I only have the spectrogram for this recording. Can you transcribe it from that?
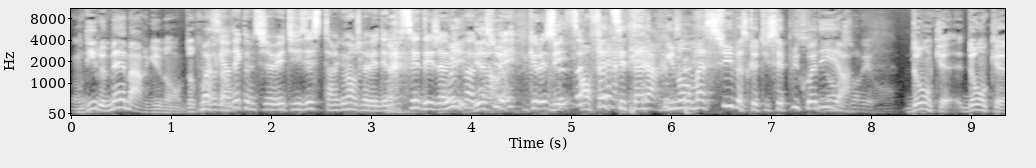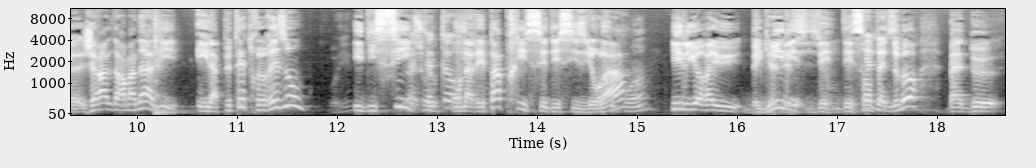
on dit le même argument. Donc moi, Regardez comme si j'avais utilisé cet argument, je l'avais dénoncé déjà à l'époque. Bien hein, sûr. Mais en fait, c'est un argument massu parce que tu sais plus quoi dire. Donc, donc euh, Gérald Darmanin a dit, et il a peut-être raison. Il dit si on n'avait pas pris ces décisions-là, il y aurait eu des, milliers, des, centaines de morts, bah, de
